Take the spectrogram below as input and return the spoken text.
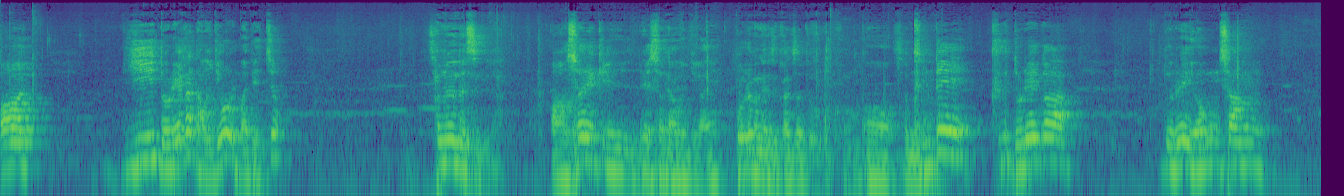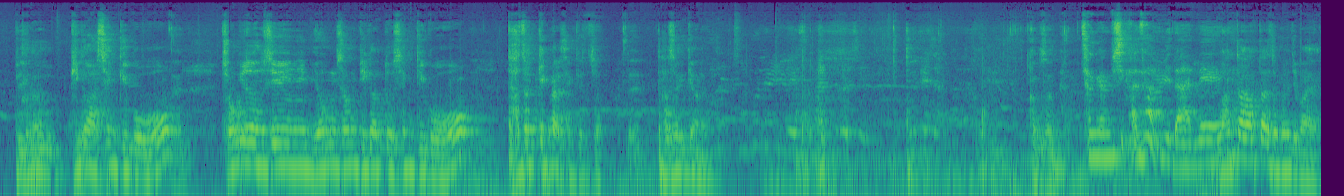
어, 이 노래가 나온 지 얼마 됐죠? 3년 됐습니다. 아, 서해길에서 나온 지가요? 보령에서 가자도 그렇고. 어, 3년. 근데 그 노래가 노래 영상 비가. 그 비가 생기고 네. 정희 선생님 영상 비가 또 생기고 다섯 개가 생겼죠. 네. 다섯 개는. 감사합니다. 정영 씨 감사합니다. 네. 왔다 갔다 좀 하지 마요.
